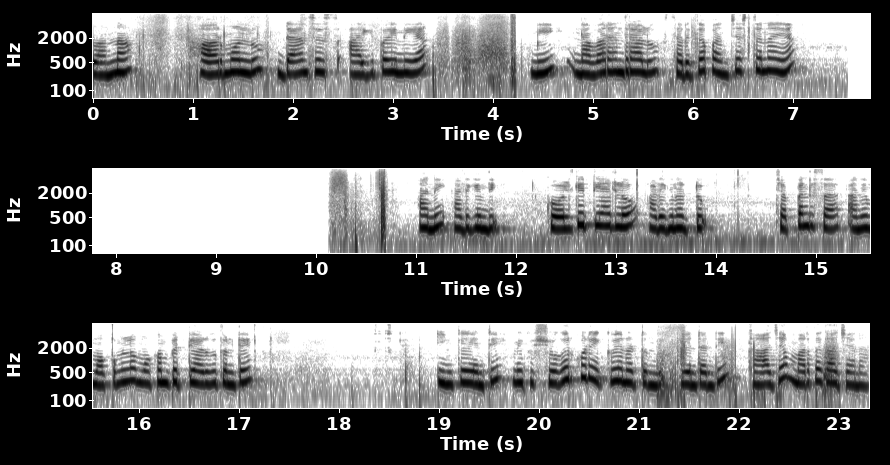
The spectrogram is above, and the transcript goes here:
అన్న హార్మోన్లు డాన్సెస్ ఆగిపోయినాయా? మీ నవరంధ్రాలు సరిగ్గా పనిచేస్తున్నాయా? అని అడిగింది. కోల్గేట్ యార్డ్లో అడిగినట్టు. చెప్పండి సార్ అని ముఖంలో ముఖం పెట్టి అడుగుతుంటే ఇంకా ఏంటి? మీకు షుగర్ కూడా ఎక్కువైనట్టుంది. ఏంటండి? కాజా మరత కాజానా?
